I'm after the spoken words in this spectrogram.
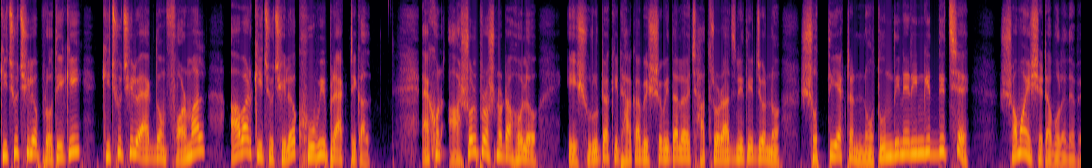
কিছু ছিল প্রতীকী, কিছু ছিল একদম ফর্মাল, আবার কিছু ছিল খুবই প্র্যাকটিক্যাল। এখন আসল প্রশ্নটা হলো, এই শুরুটা কি ঢাকা বিশ্ববিদ্যালয়ে ছাত্র রাজনীতির জন্য সত্যি একটা নতুন দিনের ইঙ্গিত দিচ্ছে? সময় সেটা বলে দেবে।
